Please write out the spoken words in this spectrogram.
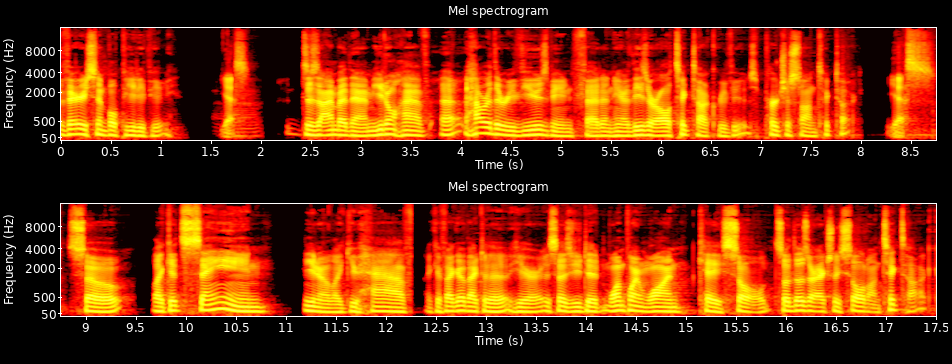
very simple PDP yes. designed by them. You don't have. Uh, how are the reviews being fed in here? These are all TikTok reviews purchased on TikTok. Yes. So like it's saying, you know, like you have like if I go back to the, here, it says you did 1.1k sold. So those are actually sold on TikTok.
